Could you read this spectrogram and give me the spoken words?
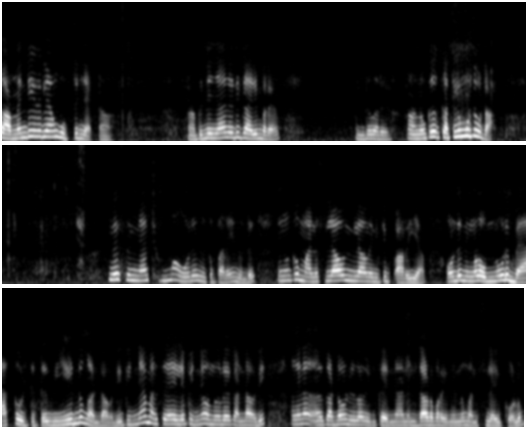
കമന്റ് ചെയ്തില്ല ഞാൻ കുത്തും ഞാൻ. ആ. ആ പിന്നെ ഞാനൊരു കാര്യം പറയാം. എന്താ പറയുക ആ നമുക്ക് കത്തിയും മുറിച്ച് കൂട്ടാം. ഗൈസ് ഞാൻ ചുമ്മാ ഓരോന്നൊക്കെ പറയുന്നുണ്ട്. നിങ്ങൾക്ക് മനസ്സിലാവുന്നില്ല എന്ന് എനിക്ക് അറിയാം. അതുകൊണ്ട് നിങ്ങൾ ഒന്നുകൂടി ബാക്ക് വിട്ടിട്ട് വീണ്ടും കണ്ടാൽ മതി. പിന്നെ മനസ്സിലായില്ലേ? പിന്നെ ഒന്നുകൂടി കണ്ടാൽ മതി. അങ്ങനെ കണ്ടുകൊണ്ടിരുന്നാൽ നിങ്ങൾക്ക് എന്നാണ് എന്താണ് പറയുന്നതെന്ന് മനസ്സിലായിക്കോളും.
